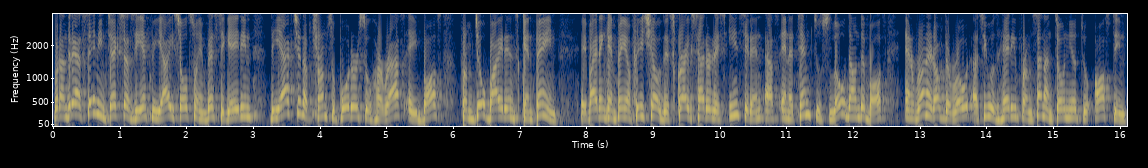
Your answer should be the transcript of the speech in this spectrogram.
But Andrea, saying in Texas, the FBI is also investigating the action of Trump supporters who harassed a boss from Joe Biden's campaign. A Biden campaign official described Saturday's incident as an attempt to slow down the bus and run it off the road as he was heading from San Antonio to Austin.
